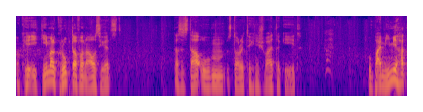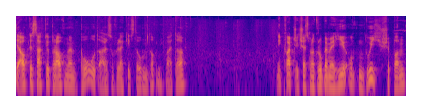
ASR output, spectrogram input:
Okay, ich gehe mal grob davon aus jetzt, dass es da oben storytechnisch weitergeht. Wobei Mimi hat ja auch gesagt, wir brauchen ein Boot. Also vielleicht geht es da oben doch nicht weiter. Ne, Quatsch. Ich schätze mal grob, wir hier unten durchschippern.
